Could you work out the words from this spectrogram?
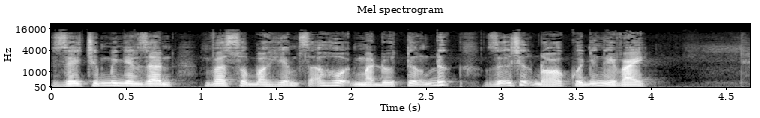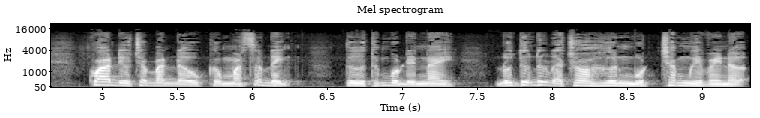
giấy chứng minh nhân dân và sổ bảo hiểm xã hội mà đối tượng Đức giữ trước đó của những người vay. Qua điều tra ban đầu, công an xác định từ tháng 1 đến nay, đối tượng Đức đã cho hơn 100 người vay nợ.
